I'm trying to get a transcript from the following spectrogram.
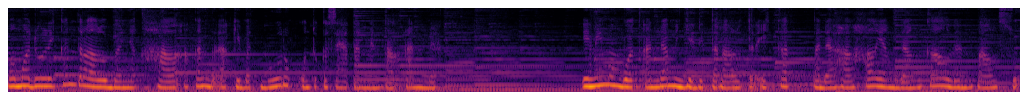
memodulikan terlalu banyak hal akan berakibat buruk untuk kesehatan mental Anda. Ini membuat Anda menjadi terlalu terikat pada hal-hal yang dangkal dan palsu.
